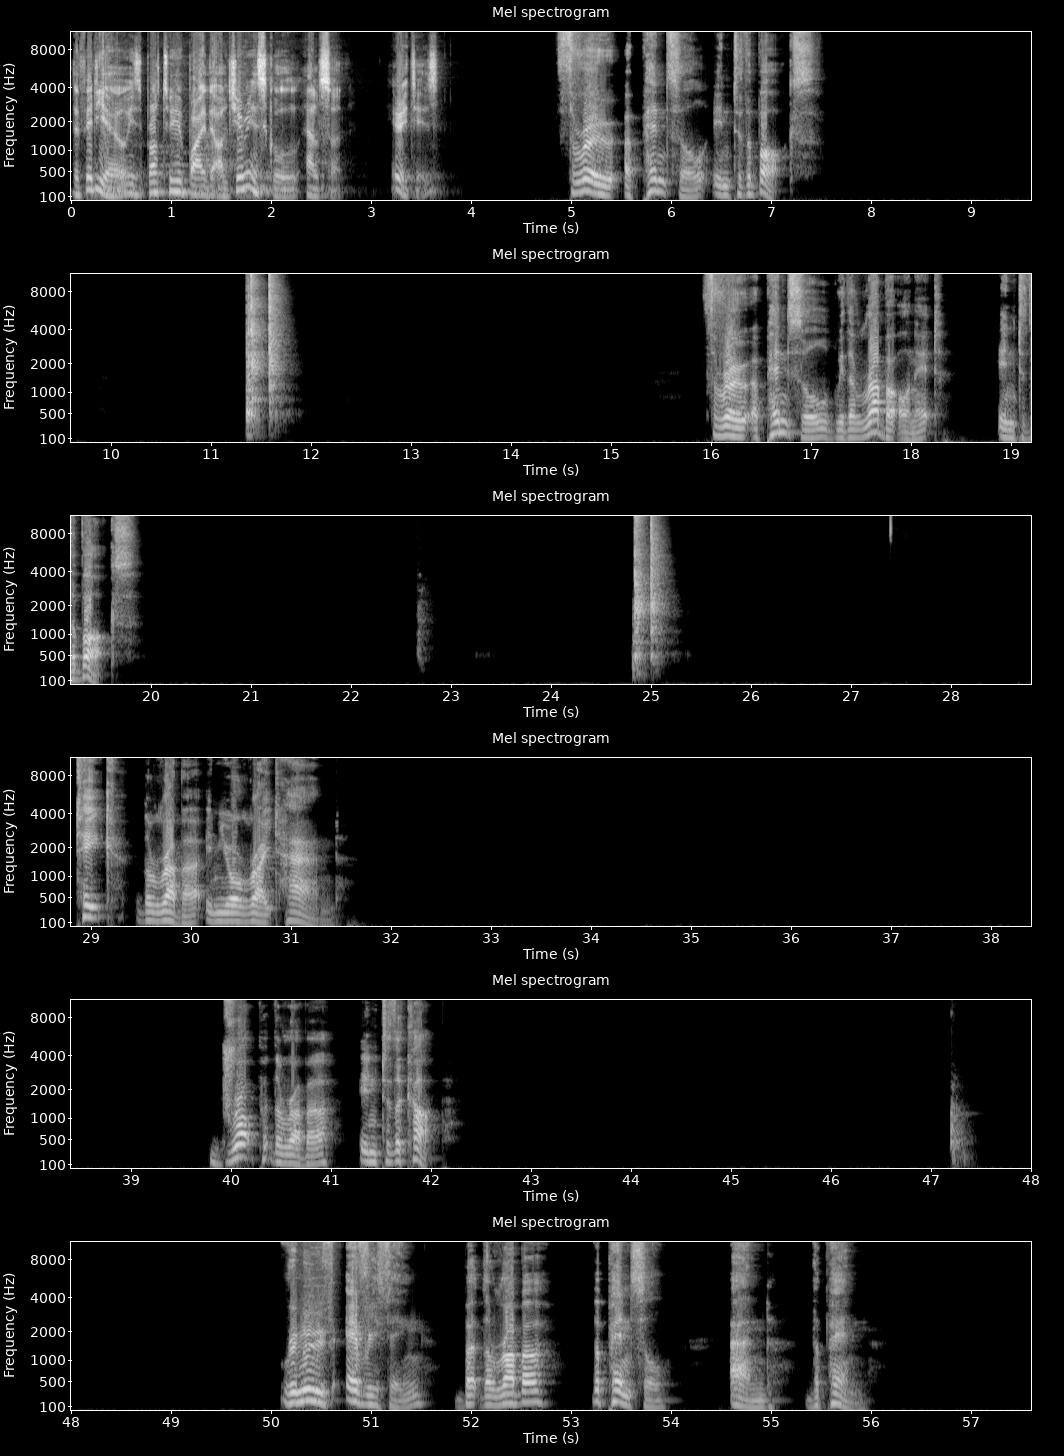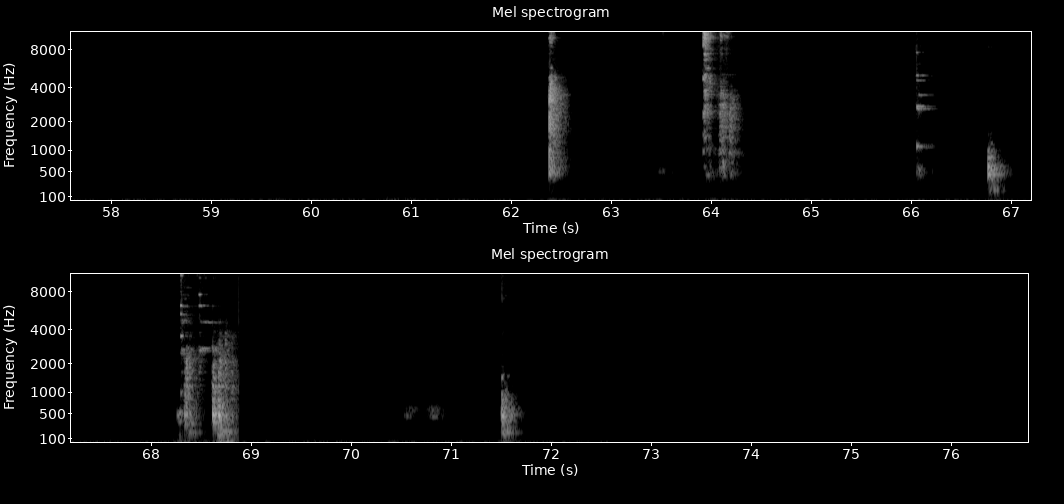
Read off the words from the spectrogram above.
The video is brought to you by the Algerian school Elson. Here it is. Throw a pencil into the box. Throw a pencil with a rubber on it into the box. Take the rubber in your right hand. Drop the rubber into the cup. Remove everything but the rubber, the pencil and the pen.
